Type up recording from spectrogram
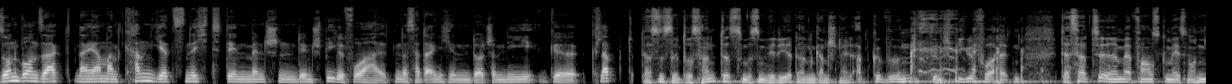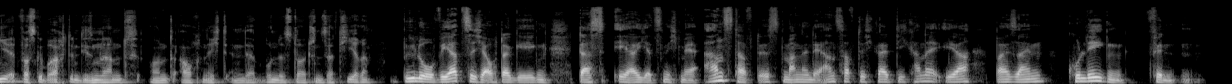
Sonneborn sagt, naja, man kann jetzt nicht den Menschen den Spiegel vorhalten. Das hat eigentlich in Deutschland nie geklappt. Das ist interessant, das müssen wir dir dann ganz schnell abgewöhnen, den Spiegel vorhalten. Das hat ähm, erfahrungsgemäß noch nie etwas gebracht in diesem Land und auch nicht in der bundesdeutschen Satire. Bülow wehrt sich auch dagegen, dass er jetzt nicht mehr ernsthaft ist. Mangelnde Ernsthaftigkeit, die kann er eher bei seinen Kollegen finden.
